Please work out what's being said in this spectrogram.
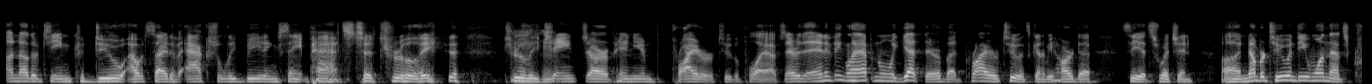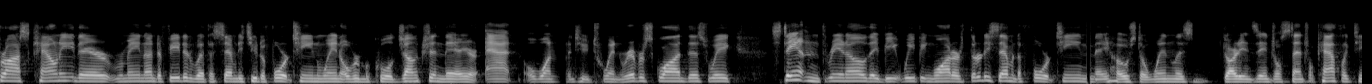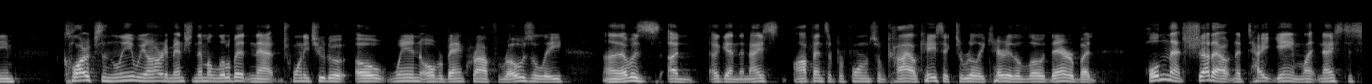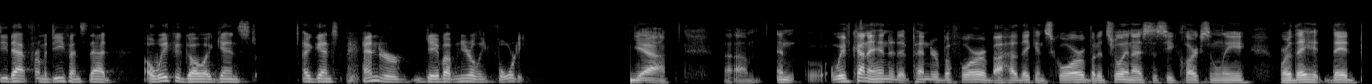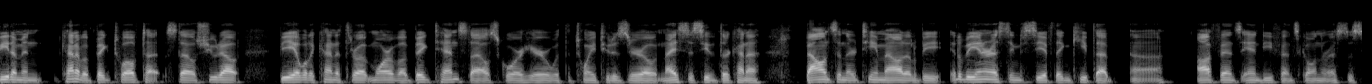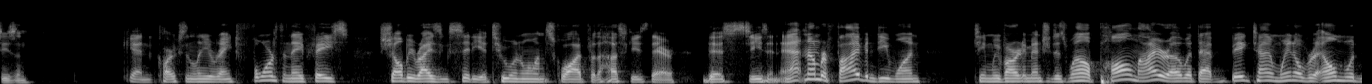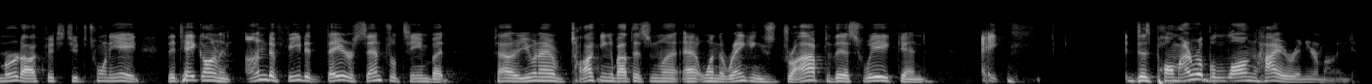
another team could do outside of actually beating St. Pat's to truly truly mm-hmm. change our opinion prior to the playoffs. Everything, anything will happen when we get there, but prior to, it's going to be hard to see it switching. Uh, number two in D1, that's Cross County. They remain undefeated with a 72 to 14 win over McCool Junction. They're at a one and two Twin River squad this week. Stanton 3 0. They beat Weeping Water 37 to 14. They host a winless Guardians Angels Central Catholic team. Clarkson Leigh, we already mentioned them a little bit in that 22 to 0 win over Bancroft Rosalie. Uh, that was a, again the nice offensive performance from Kyle Kasich to really carry the load there, but holding that shutout in a tight game, like nice to see that from a defense that a week ago against against Pender gave up nearly 40. Yeah. Um, and we've kind of hinted at Pender before about how they can score, but it's really nice to see Clarkson Leigh, where they they had beat them in kind of a Big 12 t- style shootout be able to kind of throw up more of a Big Ten style score here with the 22 to zero. Nice to see that they're kind of balancing their team out. It'll be it'll be interesting to see if they can keep that uh, offense and defense going the rest of the season. Again, Clarkson Leigh ranked fourth, and they face Shelby Rising City, a two and one squad for the Huskies there this season. At number five in D1, team we've already mentioned as well, Palmyra with that big time win over Elmwood Murdock, 52 to 28. They take on an undefeated Thayer Central team, but Tyler, you and I were talking about this when, the rankings dropped this week, and I, does Palmyra belong higher in your mind?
